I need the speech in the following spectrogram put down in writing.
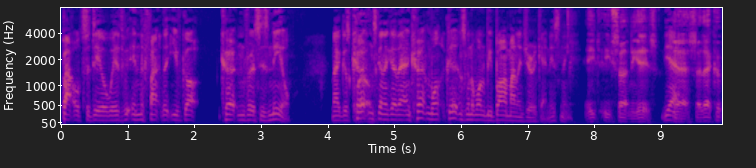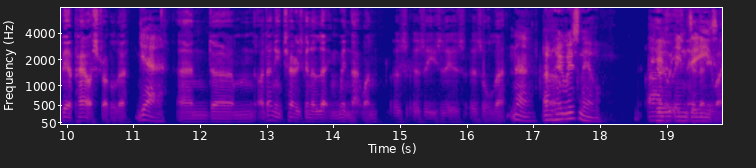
battle to deal with in the fact that you've got Kurtan versus Neil. Now, because Kurtan's going to go there, and Kurtan want, Kurtan's going to want to be bar manager again, isn't he? He, he certainly is. Yeah. yeah. So there could be a power struggle there, Yeah, and um, I don't think Terry's going to let him win that one as as easily as, as all that. no, And who is Neil? who Isn't it, indeed? Anyway.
